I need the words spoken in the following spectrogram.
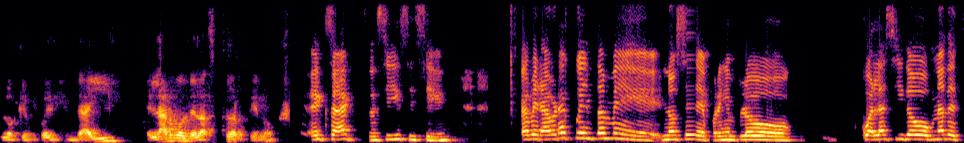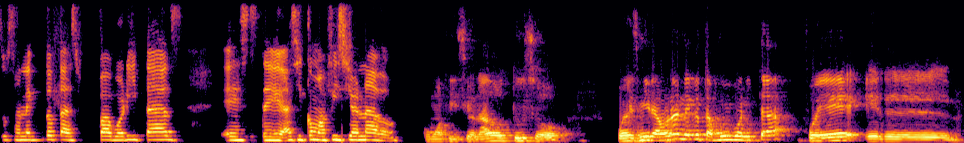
lo que fue, de ahí el árbol de la suerte, ¿no? Exacto, sí, sí, sí. A ver, ahora cuéntame, no sé, por ejemplo, ¿cuál ha sido una de tus anécdotas favoritas, este, así como aficionado? Como aficionado tuso. Pues mira, una anécdota muy bonita fue el,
